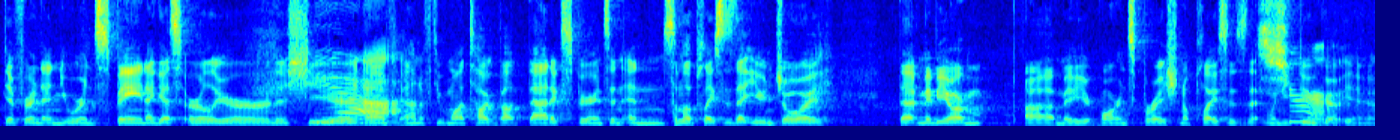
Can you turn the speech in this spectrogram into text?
different. And you were in Spain, I guess, earlier this year. And, uh, Yeah. I don't know if you want to talk about that experience and, and some of the places that you enjoy, that maybe are uh, maybe your more inspirational places that when you do go, yeah.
